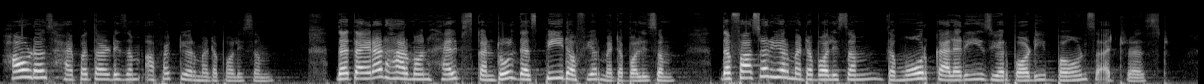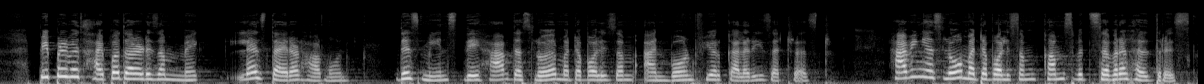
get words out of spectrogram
How does hypothyroidism affect your metabolism? The thyroid hormone helps control the speed of your metabolism. The faster your metabolism, the more calories your body burns at rest. People with hypothyroidism make less thyroid hormone. This means they have the slower metabolism and burn fewer calories at rest. Having a slow metabolism comes with several health risks.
